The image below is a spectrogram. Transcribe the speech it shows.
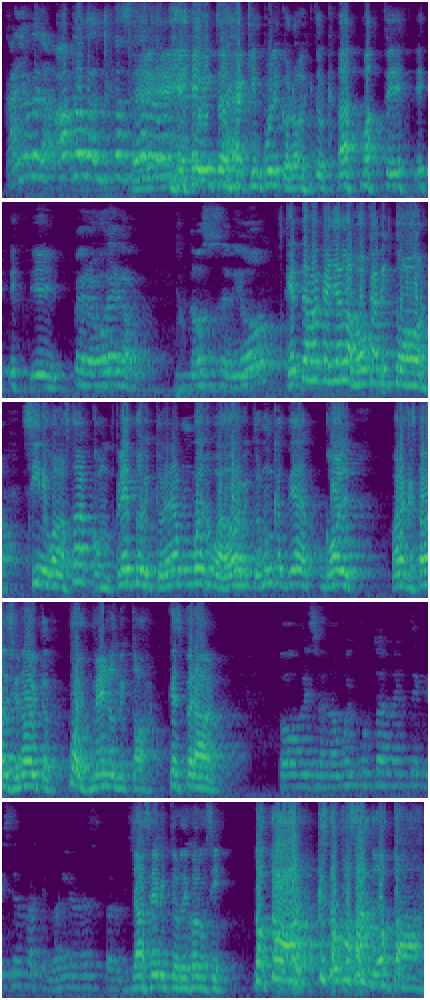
¡Cállame la boca, maldita sea! Eh! Víctor, aquí en público no, Víctor, cálmate. Pero bueno, no sucedió. ¿Qué te va a callar la boca, Víctor? Sí, ni cuando estaba completo, Víctor, era un buen jugador, Víctor, nunca tenía gol. Ahora que estaba lesionado, Víctor, pues menos, Víctor. ¿Qué esperaban? Como mencionó muy puntualmente Cristian Martinoli en una transmisiones. Ya sé, Víctor, dijo algo así. ¡Doctor! ¿Qué está pasando, doctor?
